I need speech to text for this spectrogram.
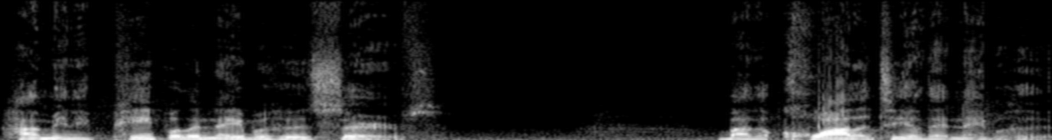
how many people a neighborhood serves by the quality of that neighborhood.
